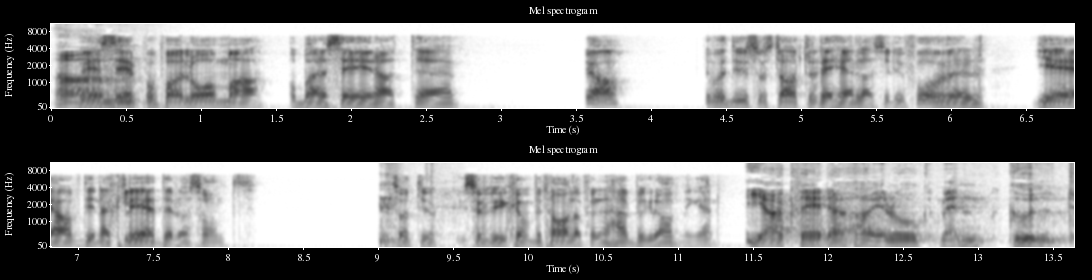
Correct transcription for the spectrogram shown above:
Och jag Um, ser på Paloma och bara säger att eh, ja, det var du som startade det hela så du får väl ge av dina kläder och sånt. Så att du, så vi kan betala för den här begravningen. Ja, kläder har jag nog, men guld.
